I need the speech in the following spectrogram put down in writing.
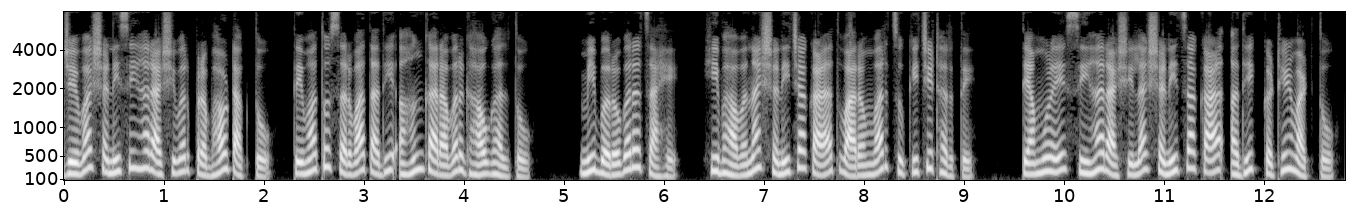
जेव्हा शनिसिंह राशीवर प्रभाव टाकतो तेव्हा तो सर्वात आधी अहंकारावर घाव घालतो. मी बरोबरच आहे ही भावना शनीच्या काळात वारंवार चुकीची ठरते. त्यामुळे सिंह राशीला शनीचा काळ अधिक कठीण वाटतो.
